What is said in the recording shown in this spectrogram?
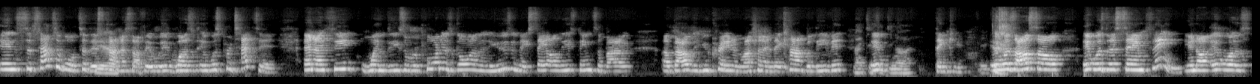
insusceptible to this Yeah. kind of stuff. It, it was it was protected, and I think when these reporters go on the news and they say all these things about about the Ukraine and Russia and they can't believe it. 1959. Thank you. It was also it was the same thing. You know, it was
